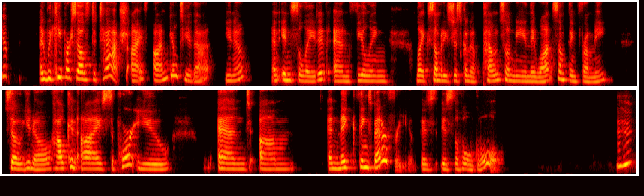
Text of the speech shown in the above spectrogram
Yep. And we keep ourselves detached. I, I'm guilty of that, you know, and insulated and feeling like somebody's just going to pounce on me and they want something from me. So, you know, how can I support you and, um, and make things better for you is, is the whole goal. Mm-hmm.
